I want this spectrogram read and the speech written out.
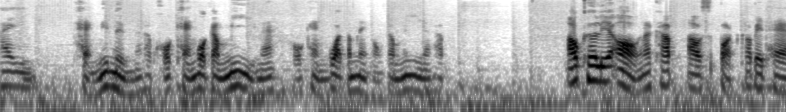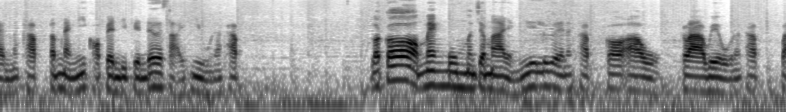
ให้แข็งนิดหนึ่งนะครับ ขอแข็งกว่ากัมมี่นะขอแข็งกว่าตำแหน่งของกัมมี่นะครับ เอาเคอร์เรียออกนะครับ เอาสปอตเข้าไปแทนนะครับ ตำแหน่งนี้ขอเป็นดีเฟนเดอร์สายฮิวนะครับ แล้วก็แมงมุมมันจะมาอย่างนี้เรื่อยๆนะครับ ก็เอากราเวลนะครับ ไป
